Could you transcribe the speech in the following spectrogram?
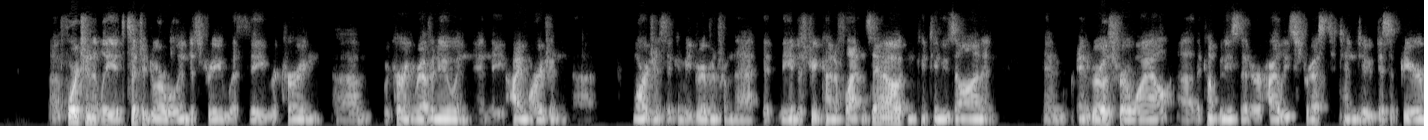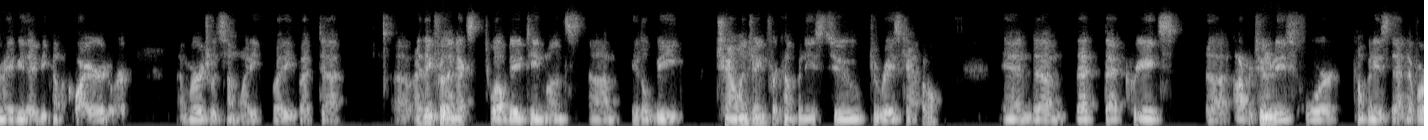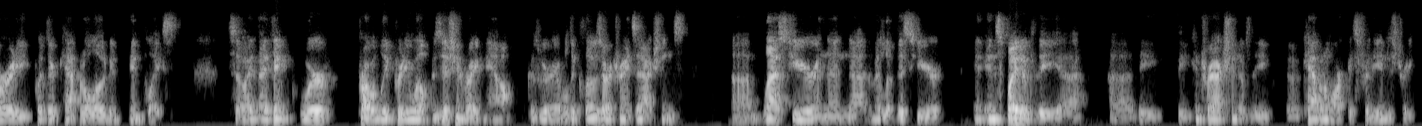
Uh, fortunately, it's such a durable industry with the recurring um, recurring revenue and, and the high margin uh, margins that can be driven from that. The industry kind of flattens out and continues on and and and grows for a while. Uh, the companies that are highly stressed tend to disappear. Maybe they become acquired or merge with somebody. But uh, uh, I think for the next 12 to 18 months, um, it'll be challenging for companies to to raise capital, and um, that that creates uh, opportunities for companies that have already put their capital load in, in place. So I, I think we're probably pretty well positioned right now because we were able to close our transactions um, last year and then uh, the middle of this year, in, in spite of the, uh, uh, the, the contraction of the uh, capital markets for the industry.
